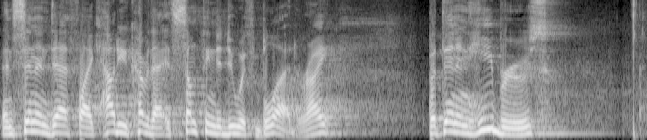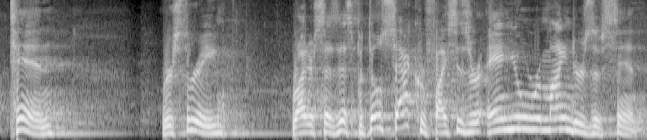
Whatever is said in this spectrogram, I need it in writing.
And sin and death, like, how do you cover that? It's something to do with blood, right? But then in Hebrews 10, verse 3, writer says this, but those sacrifices are annual reminders of sin.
